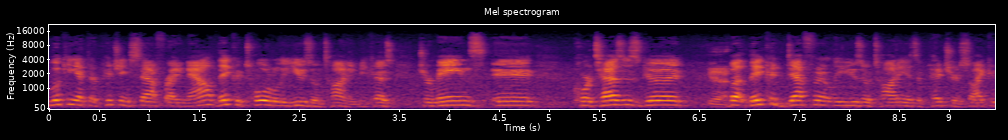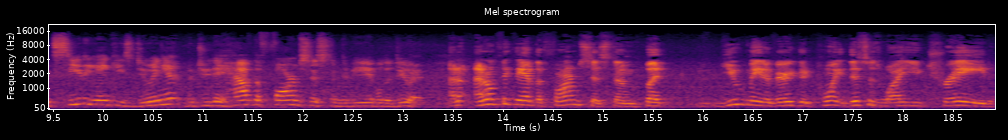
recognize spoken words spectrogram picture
looking at their pitching staff right now, they could totally use Ohtani because Jermaine's eh, Cortes is good. Yeah. But they could definitely use Ohtani as a pitcher, so I could see the Yankees doing it. But do they have the farm system to be able to do it? I don't, I don't think they have the farm system, but you made a very good point. This is why you trade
